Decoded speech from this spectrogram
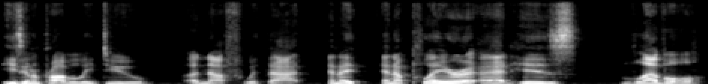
he's going to probably do enough with that. And I and a player at his level,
